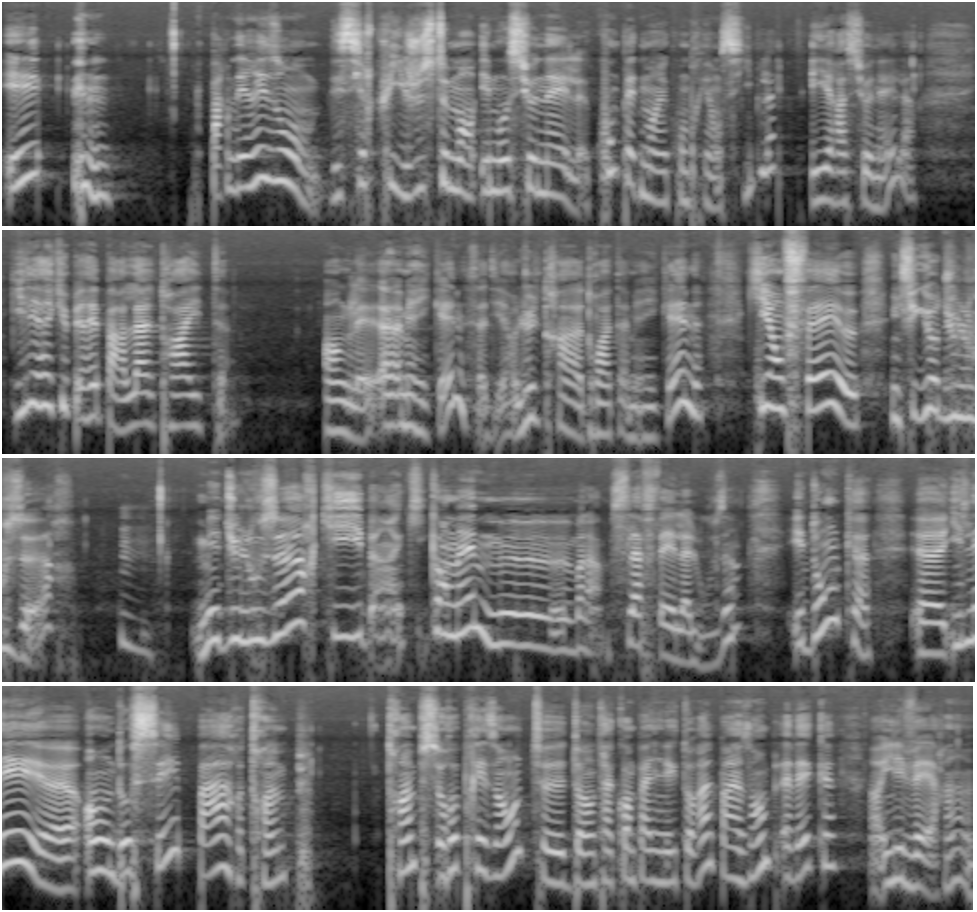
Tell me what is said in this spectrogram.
Et par des raisons, des circuits justement émotionnels complètement incompréhensibles et irrationnels, il est récupéré par l'alt-right euh, américaine, c'est-à-dire l'ultra-droite américaine, qui en fait euh, une figure du loser, hmm. mais du loser qui, ben, qui quand même, euh, voilà, cela fait la loose. Hein. Et donc, il est endossé par Trump. Trump se représente dans ta campagne électorale, par exemple, avec. il est vert, hein,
